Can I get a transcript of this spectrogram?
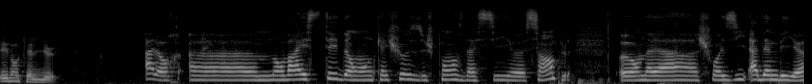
et dans quel lieu? Alors, euh, on va rester dans quelque chose, je pense, d'assez euh, simple. Euh, on a choisi Adam Beyer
